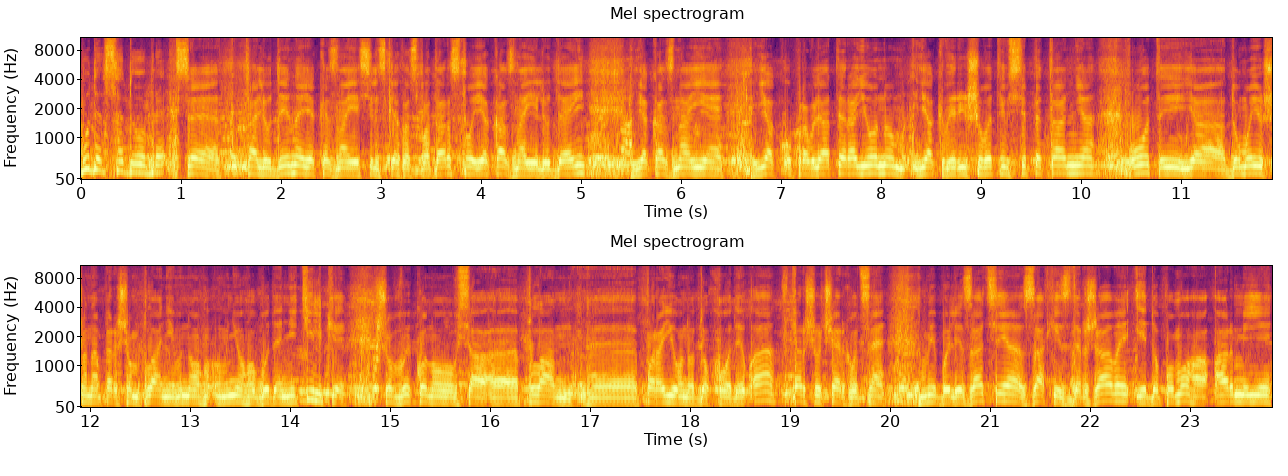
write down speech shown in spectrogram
буде все добре. Це та людина, яка знає сільське господарство, яка знає людей, яка знає, як управляти районом, як вирішувати всі питання. От і я думаю, що на першому плані в нього- в нього буде не тільки щоб виконувався е, план е, по району доходів, а в першу чергу це мобілізація, захист держави і допомога армії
